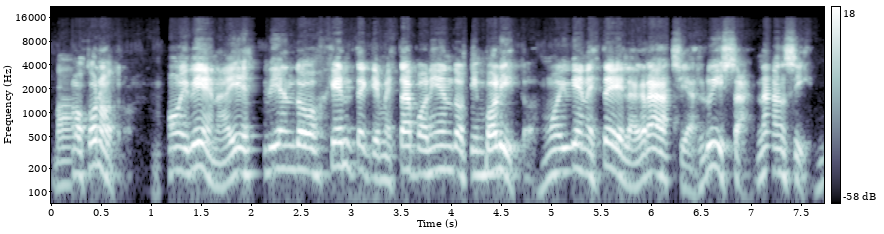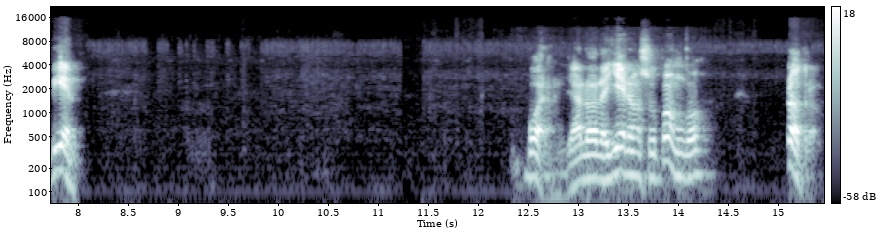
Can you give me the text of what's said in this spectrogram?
Vamos con otro. Muy bien, ahí estoy viendo gente que me está poniendo simbolitos. Muy bien, Estela, gracias. Luisa, Nancy, bien. Bueno, ya lo leyeron, supongo. El otro.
